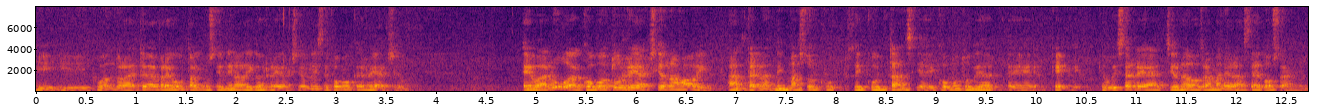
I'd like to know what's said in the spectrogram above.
Y, cuando la gente me pregunta algo similar, digo reacción. Me dice, ¿cómo que reacción? Evalúa cómo tú reaccionas hoy ante las mismas circunstancias y cómo tú eh, que, hubiese reaccionado de otra manera hace dos años,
